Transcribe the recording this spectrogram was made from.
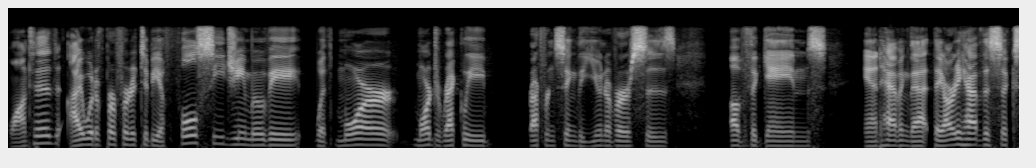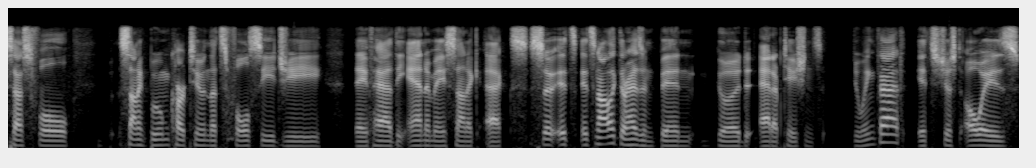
wanted. I would have preferred it to be a full CG movie with more more directly referencing the universes of the games and having that. They already have the successful Sonic Boom cartoon that's full CG. They've had the anime Sonic X. So it's it's not like there hasn't been good adaptations doing that. It's just always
